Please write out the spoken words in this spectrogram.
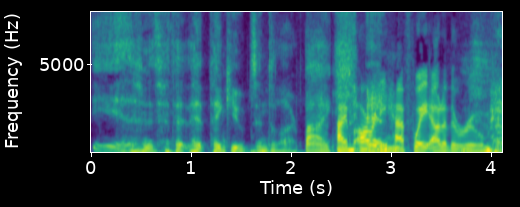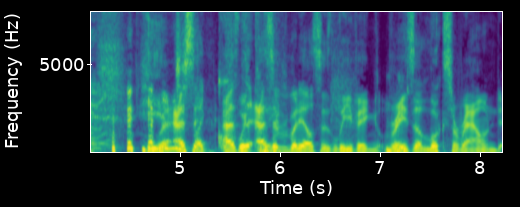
th- th- thank you, Zindalar. Bye. I'm already And halfway out of the room. As, just like as, the- as everybody else is leaving, Reza looks around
